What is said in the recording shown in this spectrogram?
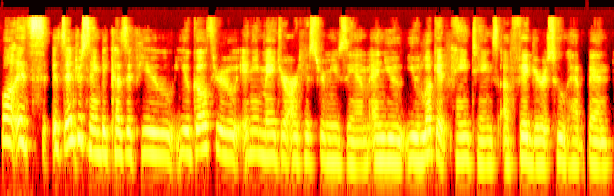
Well, it's it's interesting because if you you go through any major art history museum and you you look at paintings of figures who have been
